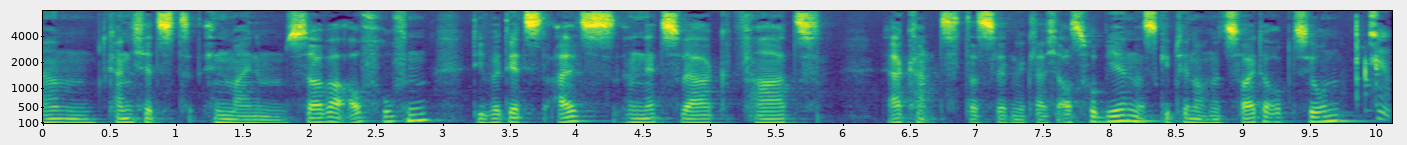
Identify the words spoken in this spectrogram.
ähm, kann ich jetzt in meinem Server aufrufen. Die wird jetzt als Netzwerkpfad erkannt. Das werden wir gleich ausprobieren. Es gibt hier noch eine zweite Option, 2.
